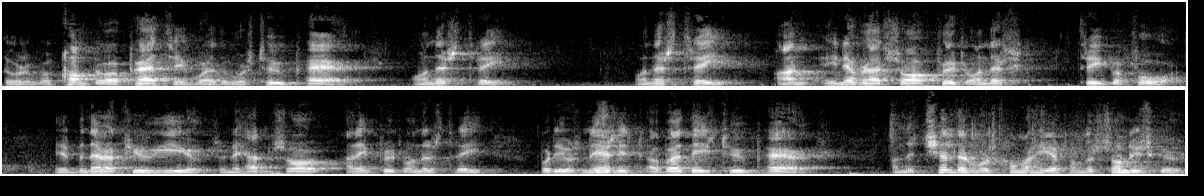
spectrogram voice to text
there we come to a pear tree where there was two pears on this tree, on this tree, and he never had saw fruit on this tree before. He had been there a few years, and he hadn't saw any fruit on this tree. But he was near about these two pears, and the children was coming here from the Sunday school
